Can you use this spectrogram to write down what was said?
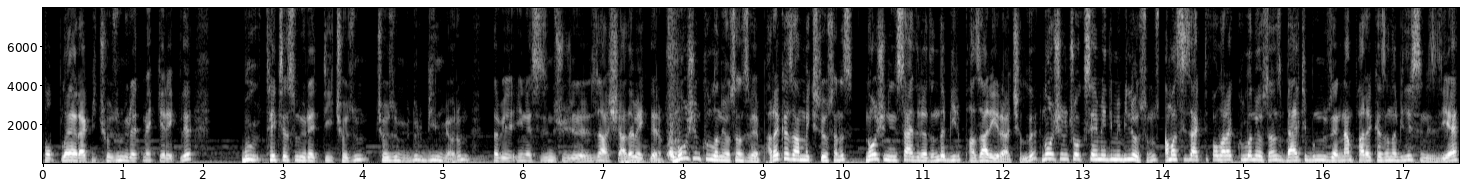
toplayarak bir çözüm üretmek gerekli. Bu Texas'ın ürettiği çözüm çözüm müdür bilmiyorum. Tabii yine sizin düşüncelerinizi aşağıda beklerim. Notion kullanıyorsanız ve para kazanmak istiyorsanız Notion Insider adında bir pazar yeri açıldı. Notion'u çok sevmediğimi biliyorsunuz ama siz aktif olarak kullanıyorsanız belki bunun üzerinden para kazanabilirsiniz diye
